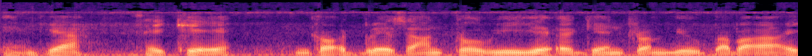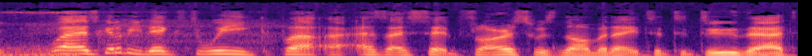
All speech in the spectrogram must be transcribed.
And, yeah, take care. And God bless until we hear again from you. Bye bye. Well, it's going to be next week, but uh, as I said, Floris was nominated to do that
